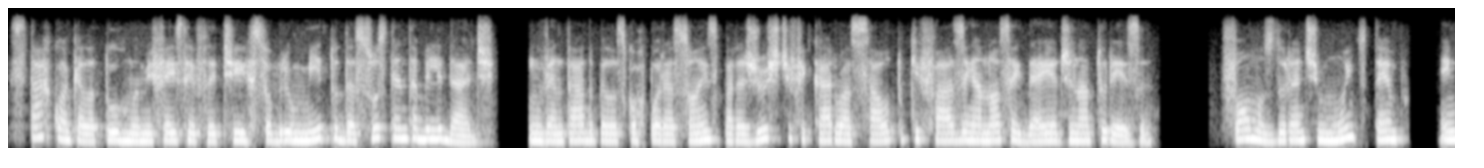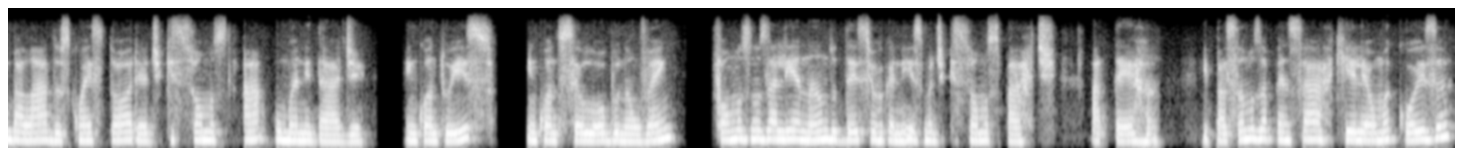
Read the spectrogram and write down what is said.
Estar com aquela turma me fez refletir sobre o mito da sustentabilidade, inventado pelas corporações para justificar o assalto que fazem à nossa ideia de natureza. Fomos, durante muito tempo, embalados com a história de que somos a humanidade. Enquanto isso, enquanto seu lobo não vem, fomos nos alienando desse organismo de que somos parte, a Terra e passamos a pensar que ele é uma coisa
